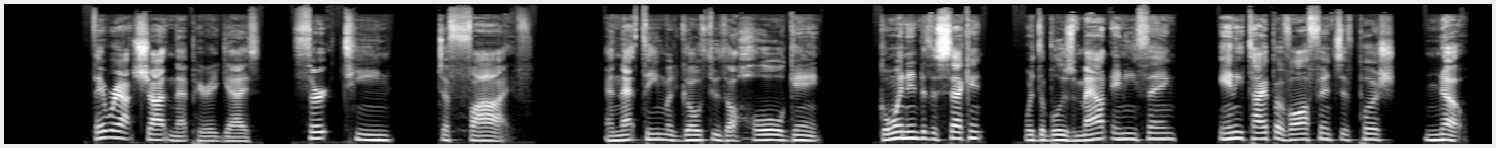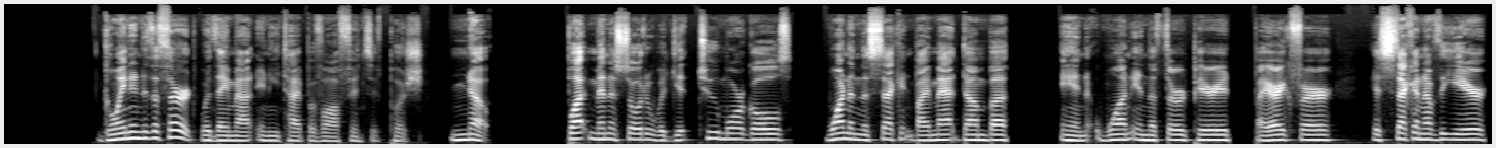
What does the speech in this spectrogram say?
They were outshot in that period, guys, 13 to 5. And that theme would go through the whole game. Going into the second, would the Blues mount anything? Any type of offensive push? No. Going into the third, would they mount any type of offensive push? No. But Minnesota would get two more goals, one in the second by Matt Dumba, and one in the third period by Eric Fehr, his second of the year,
